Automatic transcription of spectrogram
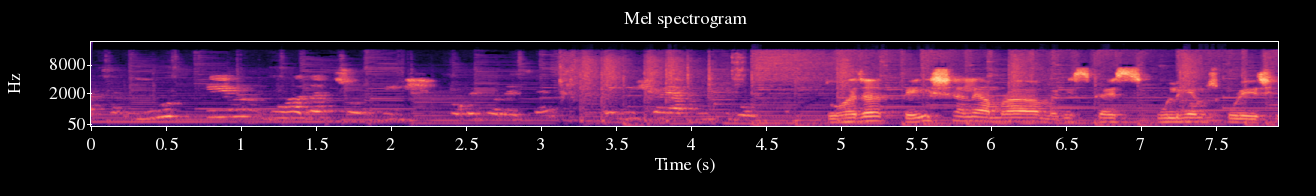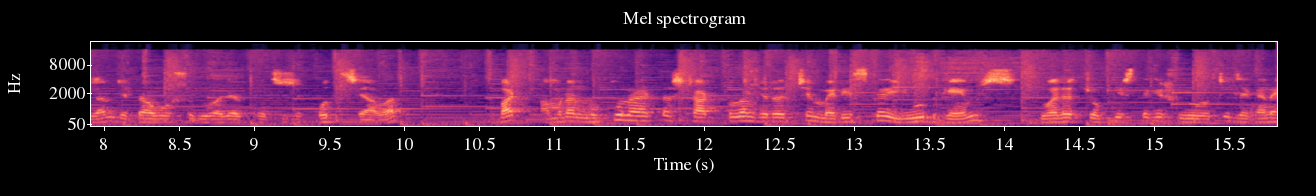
আচ্ছা দু হাজার তেইশ সালে আমরা মেডিস্কাই স্কুল গেমস করিয়েছিলাম যেটা অবশ্য দু হাজার পঁচিশে হচ্ছে আবার। বাট আমরা নতুন একটা স্টার্ট করলাম, যেটা হচ্ছে মেডিস্কাই ইউথ গেমস দু থেকে শুরু হচ্ছে, যেখানে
